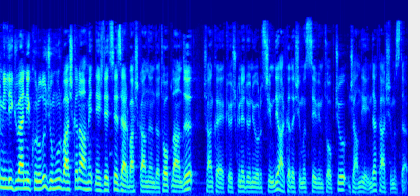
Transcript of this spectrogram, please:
Milli Güvenlik Kurulu Cumhurbaşkanı Ahmet Necdet Sezer başkanlığında toplandı. Çankaya Köşkü'ne dönüyoruz şimdi. Arkadaşımız Sevim Topçu canlı yayında karşımızda.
